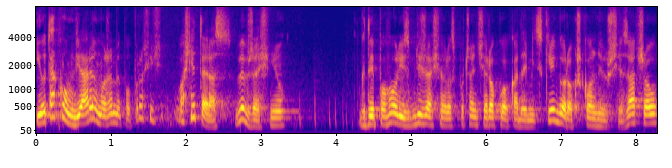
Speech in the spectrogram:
I o taką wiarę możemy poprosić właśnie teraz, we wrześniu, gdy powoli zbliża się rozpoczęcie roku akademickiego, rok szkolny już się zaczął,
